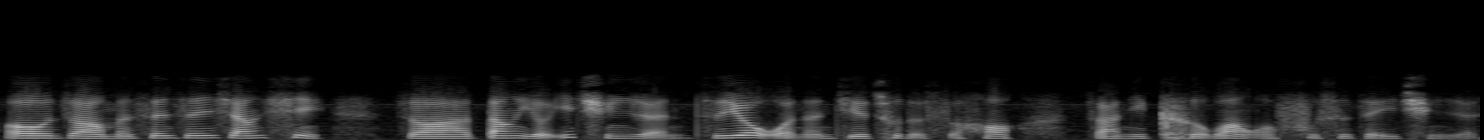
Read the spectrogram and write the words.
哦主要我们深深相信，主要当有一群人只有我能接触的时候，主要你渴望我服侍这一群人。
